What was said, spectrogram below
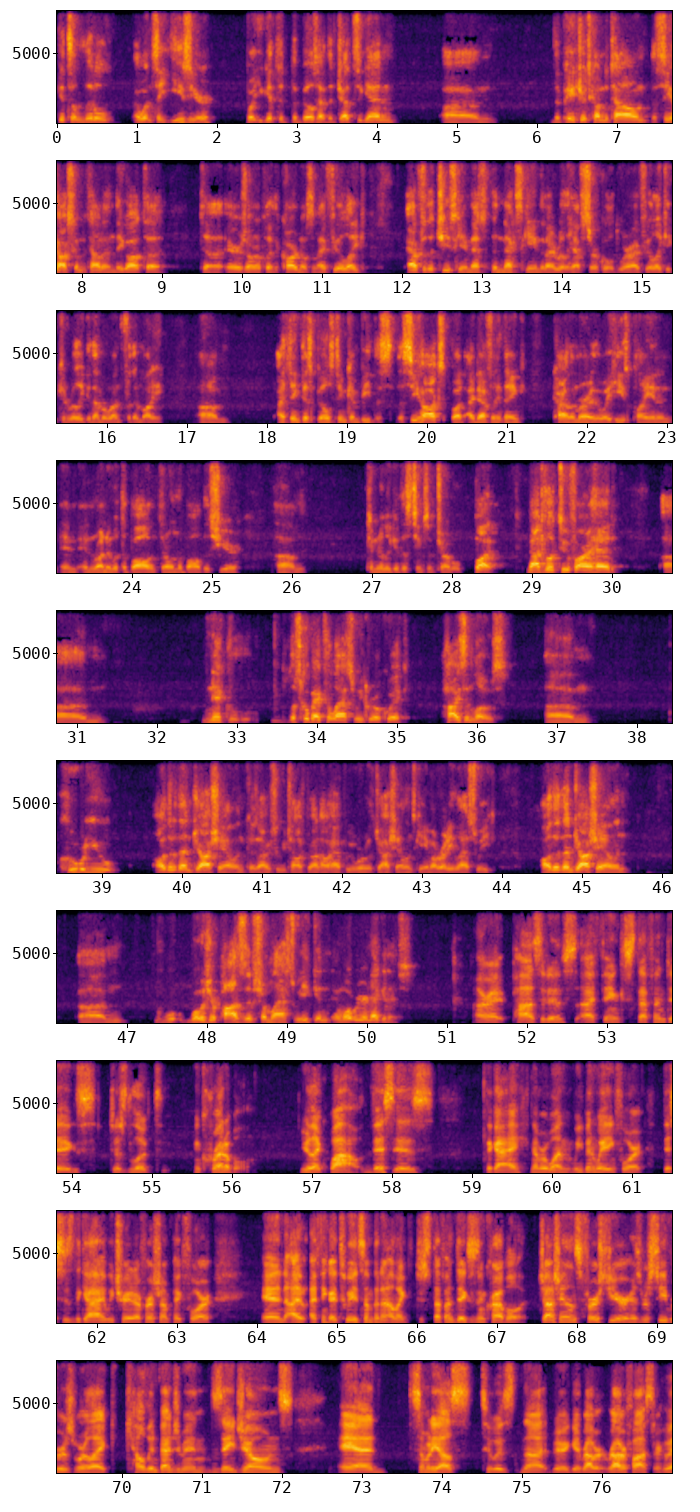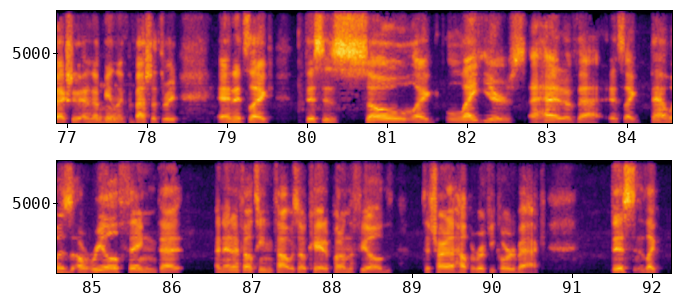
gets a little. I wouldn't say easier, but you get the, the Bills have the Jets again. Um, the Patriots come to town, the Seahawks come to town, and they go out to to Arizona to play the Cardinals. And I feel like after the Chiefs game, that's the next game that I really have circled where I feel like it could really give them a run for their money. Um, I think this Bills team can beat the, the Seahawks, but I definitely think Kyler Murray, the way he's playing and, and, and running with the ball and throwing the ball this year, um, can really give this team some trouble. But not to look too far ahead, um, Nick, let's go back to last week real quick highs and lows. Um, who were you other than Josh Allen? Because obviously we talked about how happy we were with Josh Allen's game already last week. Other than Josh Allen, um, what was your positives from last week, and, and what were your negatives? All right, positives. I think Stefon Diggs just looked incredible. You're like, wow, this is the guy. Number one, we've been waiting for. This is the guy we traded our first round pick for. And I, I think I tweeted something out I'm like just Stefon Diggs is incredible. Josh Allen's first year, his receivers were like Kelvin Benjamin, Zay Jones, and somebody else who was not very good. Robert Robert Foster, who actually ended up mm-hmm. being like the best of three. And it's like this is so like light years ahead of that. It's like that was a real thing that an NFL team thought was okay to put on the field to try to help a rookie quarterback. This like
